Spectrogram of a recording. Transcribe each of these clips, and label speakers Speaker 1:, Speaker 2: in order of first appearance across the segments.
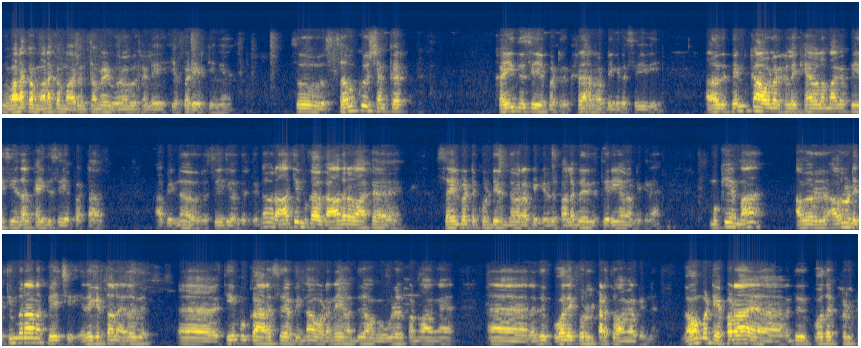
Speaker 1: வணக்கம், வணக்கம் அருண் தமிழ் உறவுகளே! எப்படி இருக்கீங்க? ஸோ சவுக்கு சங்கர் கைது செய்யப்பட்டிருக்கிறார் அப்படிங்கிற செய்தி. அதாவது பெண் காவலர்களை கேவலமாக பேசியதால் கைது செய்யப்பட்டார். அப்படின்னு ஒரு செய்தி வந்திருக்கு. அவர் அதிமுகவுக்கு ஆதரவாக செயல்பட்டுக் கொண்டிருந்தவர் அப்படிங்கிறது பல பேருக்கு தெரியும் நினைக்கிறேன். முக்கியமா அவர் அவருடைய திமிரான பேச்சு எதை எடுத்தாலும் அதாவது திமுக அரசு அப்படின்னா உடனே வந்து அவங்க ஊழல் பண்ணுவாங்க. அதாவது போதைப் பொருள் கடத்துவாங்க அப்படின்னு. கவர்மெண்ட் எப்படா வந்து போதைப் பொருள்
